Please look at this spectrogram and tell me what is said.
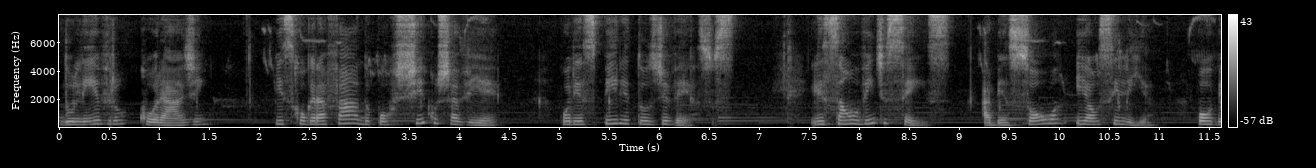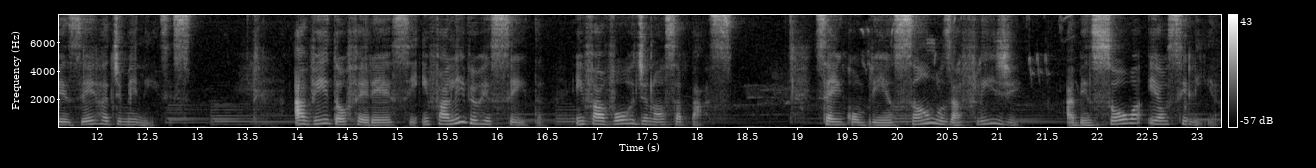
do livro Coragem, psicografado por Chico Xavier, por espíritos diversos. Lição 26. Abençoa e auxilia, por Bezerra de Menezes. A vida oferece infalível receita em favor de nossa paz. Se a incompreensão nos aflige, abençoa e auxilia.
